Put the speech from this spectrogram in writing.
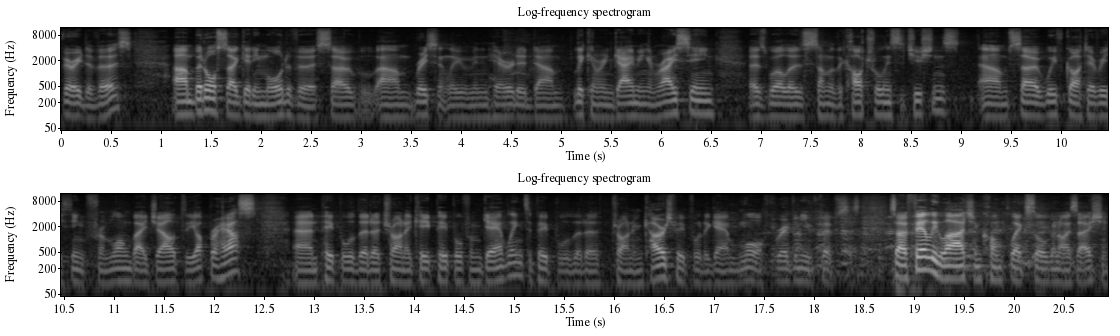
very diverse um, but also getting more diverse. So um, recently we've inherited um, liquor and gaming and racing, as well as some of the cultural institutions. Um, so we've got everything from Long Bay Jail to the Opera House, and people that are trying to keep people from gambling to people that are trying to encourage people to gamble more for revenue purposes. So a fairly large and complex organisation.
